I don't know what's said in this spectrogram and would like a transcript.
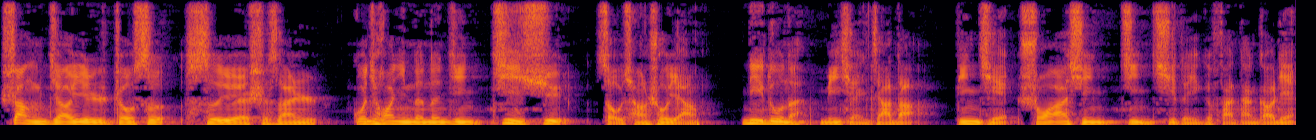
上交易日周四四月十三日，国际黄金伦敦金继续走强收阳，力度呢明显加大，并且刷新近期的一个反弹高点，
